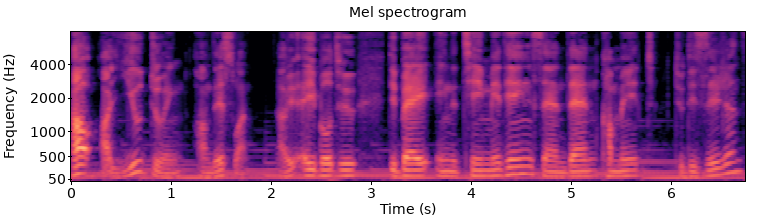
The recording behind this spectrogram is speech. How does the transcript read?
How are you doing on this one? Are you able to debate in the team meetings and then commit to decisions?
